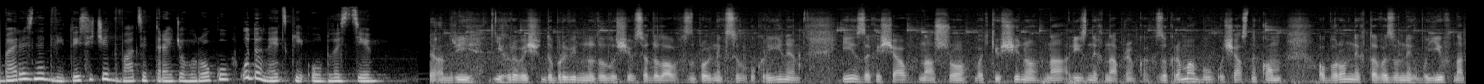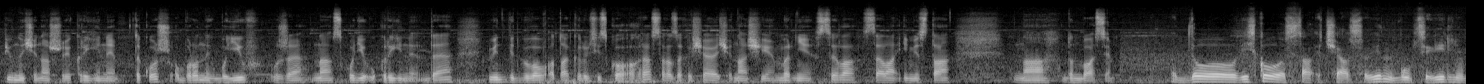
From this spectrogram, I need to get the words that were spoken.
березня 2023 року у Донецькій області. Андрій Ігорович добровільно долучився до лав Збройних сил України і захищав нашу батьківщину на різних напрямках. Зокрема, був учасником оборонних та визвольних боїв на півночі нашої країни, також оборонних боїв уже на сході України, де він відбивав атаки російського агресора, захищаючи наші мирні села, села і міста на Донбасі. До військового часу він був цивільним,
